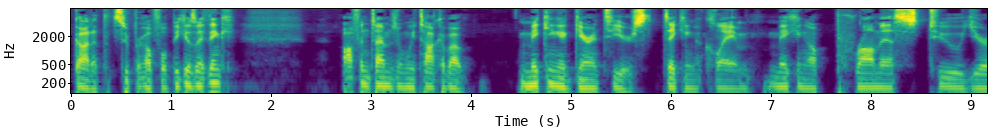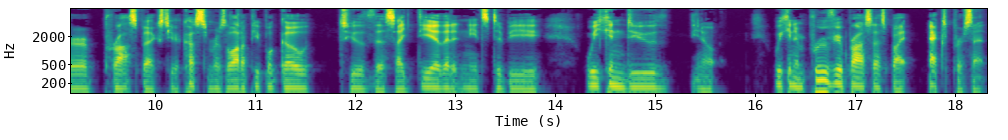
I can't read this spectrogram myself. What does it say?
Got it. That's super helpful because I think oftentimes when we talk about making a guarantee or staking a claim, making a promise to your prospects, to your customers, a lot of people go to this idea that it needs to be, we can do, you know, we can improve your process by X percent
